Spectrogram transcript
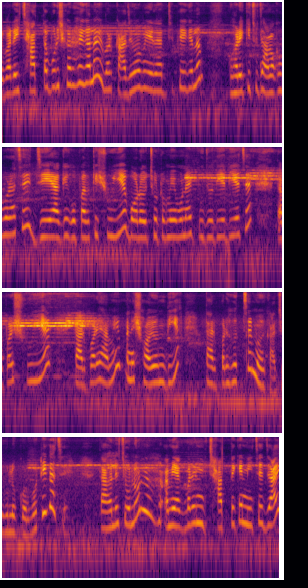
এবার এই ছাদটা পরিষ্কার হয়ে গেল, এবার কাজেও আমি এনার্জি পেয়ে গেলাম। ঘরে কিছু জামা কাপড় আছে, যে আগে গোপালকে শুইয়ে বড় ছোটো মেয়ে মনে হয় পুজো দিয়ে দিয়েছে, তারপরে শুইয়ে তারপরে আমি মানে শয়ন দিয়ে তারপরে হচ্ছে আমি ওই কাজগুলো করব, ঠিক আছে? তাহলে চলুন আমি একবারে ছাদ থেকে নিচে যাই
